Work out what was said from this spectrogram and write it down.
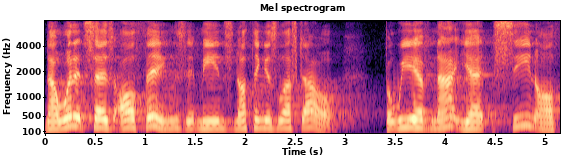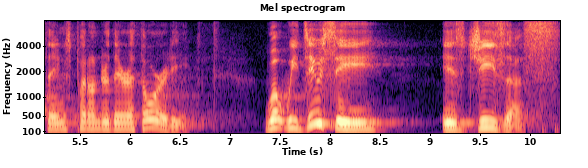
Now, when it says all things, it means nothing is left out. But we have not yet seen all things put under their authority. What we do see is Jesus,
